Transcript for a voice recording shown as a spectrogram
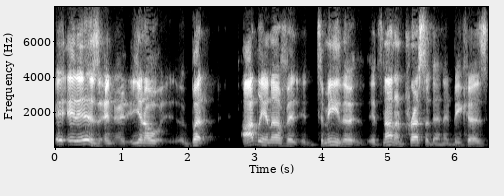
it, it is, and uh, you know, but oddly enough, it, it, to me the it's not unprecedented because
